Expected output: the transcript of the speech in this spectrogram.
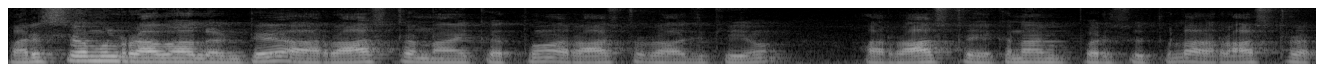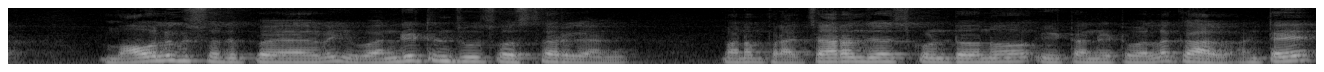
పరిశ్రమలు రావాలంటే ఆ రాష్ట్ర నాయకత్వం ఆ రాష్ట్ర రాజకీయం ఆ రాష్ట్ర ఎకనామిక్ పరిస్థితులు ఆ రాష్ట్ర మౌలిక సదుపాయాలు ఇవన్నిటిని చూసి వస్తారు కానీ మనం ప్రచారం చేసుకుంటూనో వీటన్నిటి వల్ల కాదు. అంటే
